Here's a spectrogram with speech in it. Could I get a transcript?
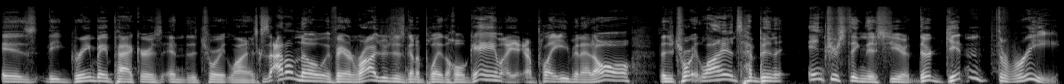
is the Green Bay Packers and the Detroit Lions. Because I don't know if Aaron Rodgers is going to play the whole game or play even at all. The Detroit Lions have been interesting this year. They're getting three.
